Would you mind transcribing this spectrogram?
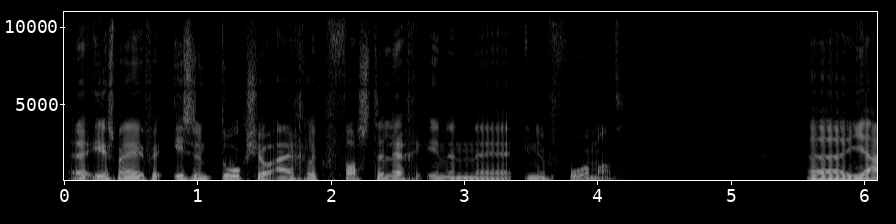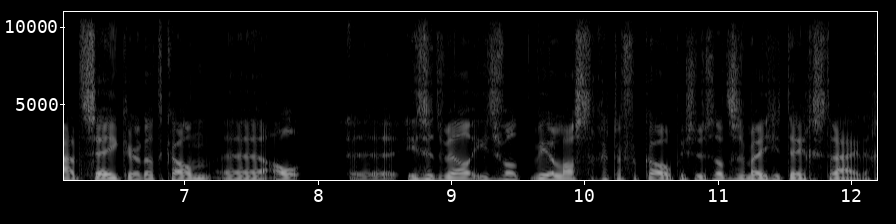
Eh, eerst maar even, is een talkshow eigenlijk vast te leggen in een, eh, in een format? Eh, ja, zeker, dat kan. Al eh, is het wel iets wat weer lastiger te verkopen is. Dus dat is een beetje tegenstrijdig.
